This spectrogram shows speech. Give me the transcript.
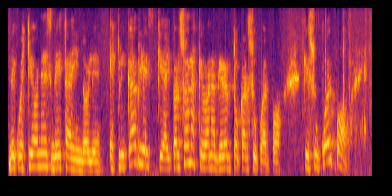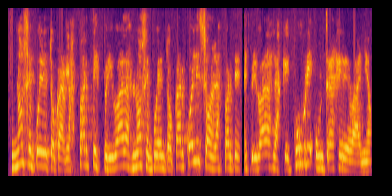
de cuestiones de esta índole, explicarles que hay personas que van a querer tocar su cuerpo, que su cuerpo no se puede tocar, las partes privadas no se pueden tocar. ¿Cuáles son las partes privadas las que cubre un traje de baño?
